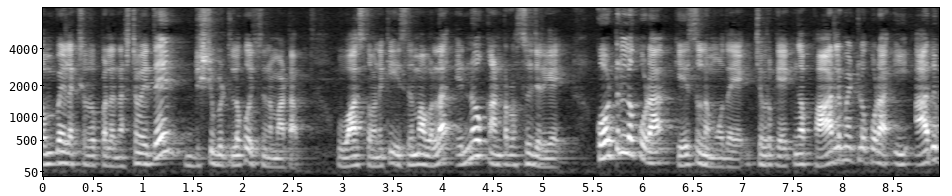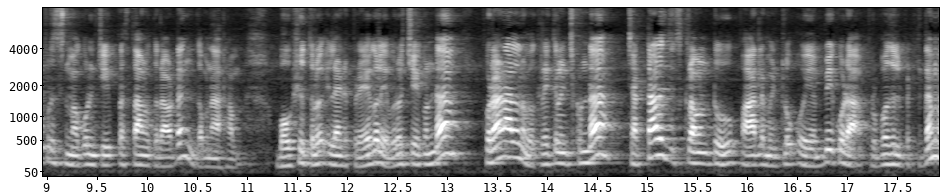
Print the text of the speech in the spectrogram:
తొంభై లక్షల రూపాయల నష్టం అయితే డిస్ట్రిబ్యూటర్లకు వచ్చిందన్నమాట. వాస్తవానికి ఈ సినిమా వల్ల ఎన్నో కాంట్రవర్సీలు జరిగాయి. కోర్టుల్లో కూడా కేసులు నమోదయ్యాయి. చివరికి ఏకంగా పార్లమెంట్లో కూడా ఈ ఆదిపుర సినిమా గురించి ప్రస్తావనకు రావడం గమనార్హం. భవిష్యత్తులో ఇలాంటి ప్రయోగాలు ఎవరో చేయకుండా పురాణాలను వక్రీకరించకుండా చట్టాలు తీసుకురావంటూ పార్లమెంట్లో ఓ ఎంపీ కూడా ప్రపోజల్ పెట్టడం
